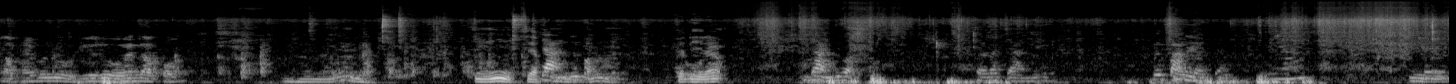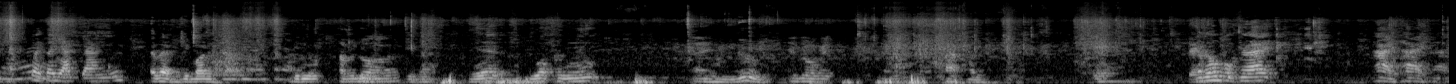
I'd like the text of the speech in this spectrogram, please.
เราแพ้บุรูยูรูแม่นเราผมอื้อหืออืมเจ็บจานดูบอกก็ดีแล้วจานดูบอกใส่มาจานดูด้วยปากก่อนจาน ไปก็อยากจานด้วยไอ้แบบกินบอลกินทำไปรวมกินนะเนี่ยลวกครึ่งนึงไอ้อืมไอ้รวมไปผักมันกระโดงปลุกใช่ถ่ายถ่ายถ่าย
